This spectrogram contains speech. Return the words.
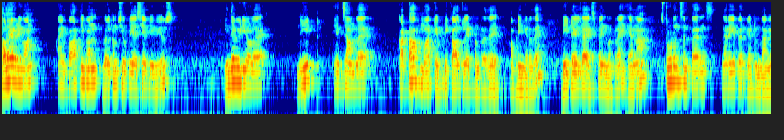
Hello everyone I am Parthiban welcomes you to SAP views இந்த வீடியோவில் நீட் எக்ஸாமில் கட் ஆஃப் மார்க் எப்படி கால்குலேட் பண்ணுறது அப்படிங்கிறத டீட்டெயில்டாக எக்ஸ்பிளைன் பண்ணுறேன் ஏன்னா ஸ்டூடெண்ட்ஸ் அண்ட் பேரண்ட்ஸ் நிறைய பேர் கேட்டிருந்தாங்க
